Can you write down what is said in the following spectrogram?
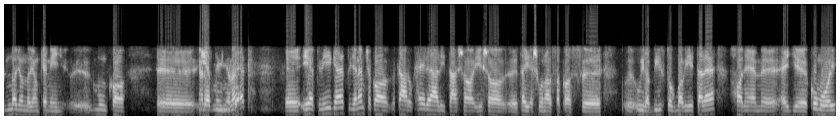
nagyon-nagyon kemény munka eredménye lett ért véget. Ugye nem csak a károk helyreállítása és a teljes vonalszakasz újra birtokba vétele, hanem egy komoly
